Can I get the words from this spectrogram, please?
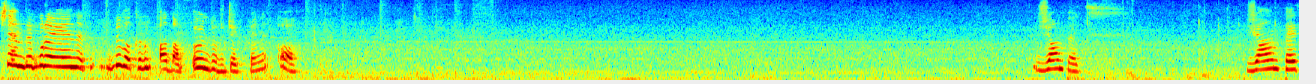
Şimdi buraya ne? Bir bakarım adam öldürecek beni. Ah. Jampet. Jampet.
